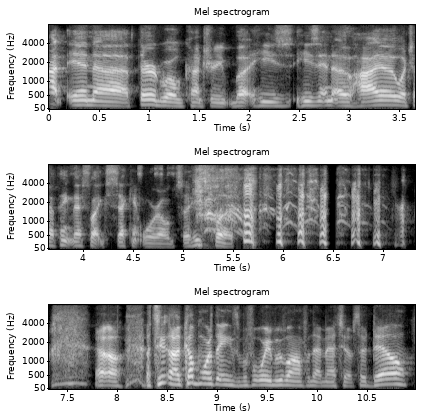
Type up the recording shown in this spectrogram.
not in a third world country, but he's he's in Ohio, which I think that's like second world. So he's close. oh, a couple more things before we move on from that matchup. So Dell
